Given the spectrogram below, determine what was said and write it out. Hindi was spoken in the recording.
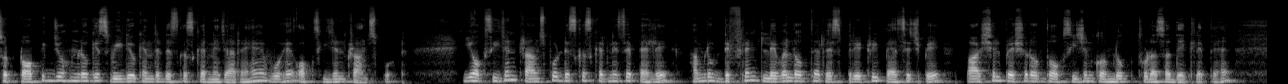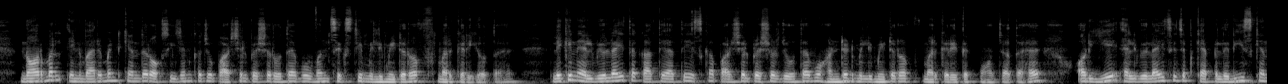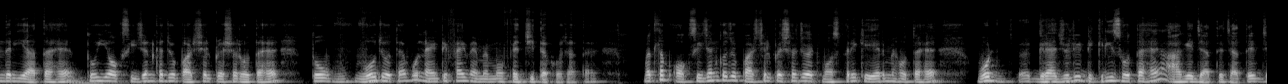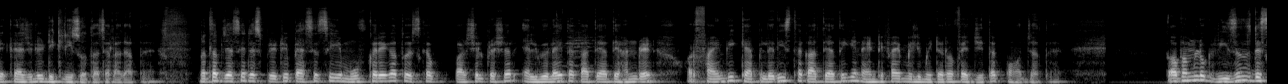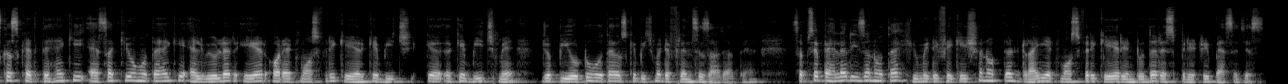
सो टॉपिक जो हम लोग इस वीडियो के अंदर डिस्कस करने जा रहे हैं, वो है ऑक्सीजन ट्रांसपोर्ट ये ऑक्सीजन ट्रांसपोर्ट डिस्कस करने से पहले हम लोग different level of the respiratory passage पे partial pressure of the oxygen को हम लोग थोड़ा सा देख लेते हैं। नॉर्मल इन्वायरमेंट के अंदर ऑक्सीजन का जो पार्शियल प्रेशर होता है, वो 160 मिलीमीटर ऑफ़ मरकरी होता है। लेकिन एल्व्यूलाई तक आते आते इसका पार्शियल प्रेशर जो होता है, वो 100 मिलीमीटर ऑफ़ मरकरी तक पहुँच जाता है। और ये एल्व्यूलाई से जब कैपिलरीज के अंदर ये आता है तो ये ऑक्सीजन का जो पार्शियल प्रेशर होता है तो वो जो होता है, वो ninety five M of H तक हो जाता है। मतलब ऑक्सीजन का जो पार्शियल प्रेशर जो एटमॉस्फेरिक एयर में होता है, वो ग्रेजुअली डिक्रीज होता है, आगे जाते जाते ग्रेजुअली डिक्रीज होता चला जाता है। मतलब जैसे रेस्पिरेटरी पैसेज से ये मूव करेगा तो इसका पार्शियल प्रेशर एल्व्यूलाई तक आते आते हंड्रेड और फाइनली कैपिलरीज तक आते आते ये ninety five millimetre of H तक पहुँच जाता है। तो अब हम लोग रीजंस डिस्कस करते हैं कि ऐसा क्यों होता है कि एल्व्यूलर एयर और एटमॉस्फेरिक एयर के बीच के, के बीच में जो पी होता है उसके बीच में डिफरेंसेस आ जाते हैं। सबसे पहला रीज़न होता है humidification of the dry atmospheric air into the respiratory passages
